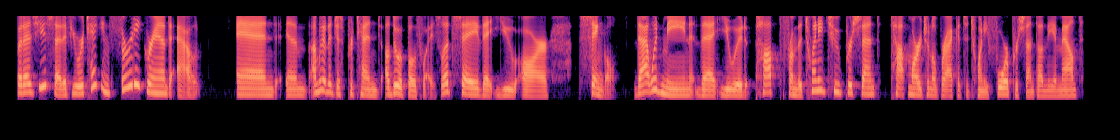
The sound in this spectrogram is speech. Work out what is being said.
But as you said, if you were taking 30 grand out and um, I'm going to just pretend I'll do it both ways. Let's say that you are single. That would mean that you would pop from the 22% top marginal bracket to 24% on the amount.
